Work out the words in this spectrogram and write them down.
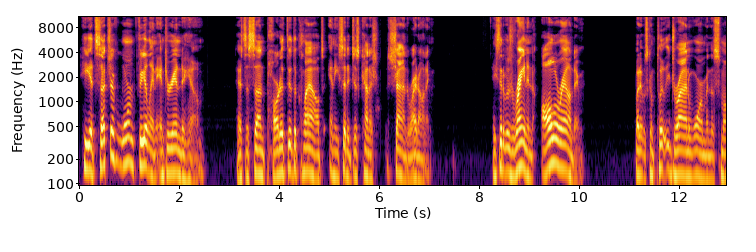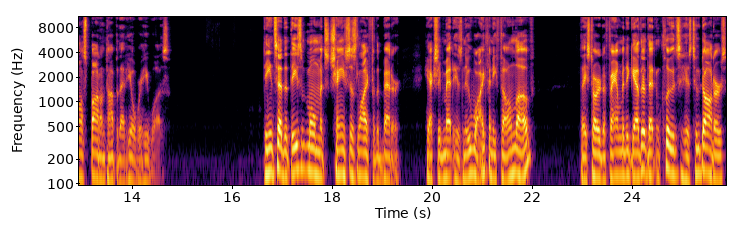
he had such a warm feeling enter into him as the sun parted through the clouds, and he said it just kind of shined right on him. He said it was raining all around him, but it was completely dry and warm in the small spot on top of that hill where he was. Dean said that these moments changed his life for the better. He actually met his new wife and he fell in love. They started a family together that includes his two daughters,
